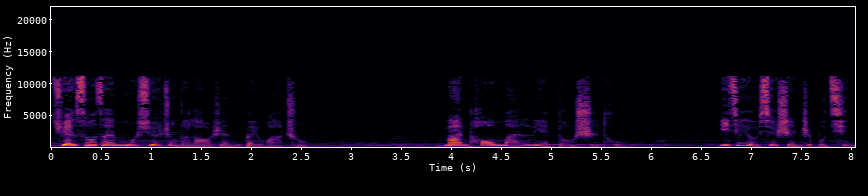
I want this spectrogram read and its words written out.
蜷缩在墓穴中的老人被挖出，满头满脸都是土，已经有些神志不清，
